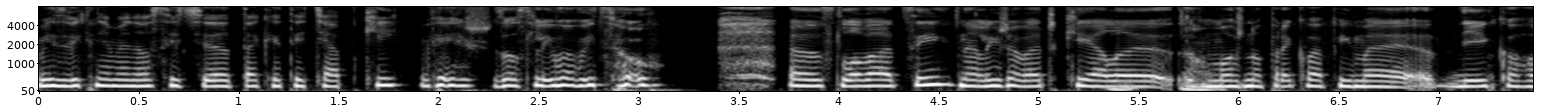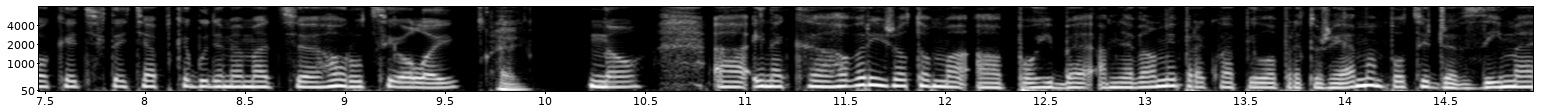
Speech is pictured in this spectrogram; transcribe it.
My zvykneme nosiť e, také tie ťapky, vieš, so slivovicou e, Slováci na lyžovačky, ale no. možno prekvapíme niekoho, keď v tej ťapke budeme mať e, horúci olej. Hej. No, a inak hovoríš o tom pohybe a mňa veľmi prekvapilo, pretože ja mám pocit, že v zime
